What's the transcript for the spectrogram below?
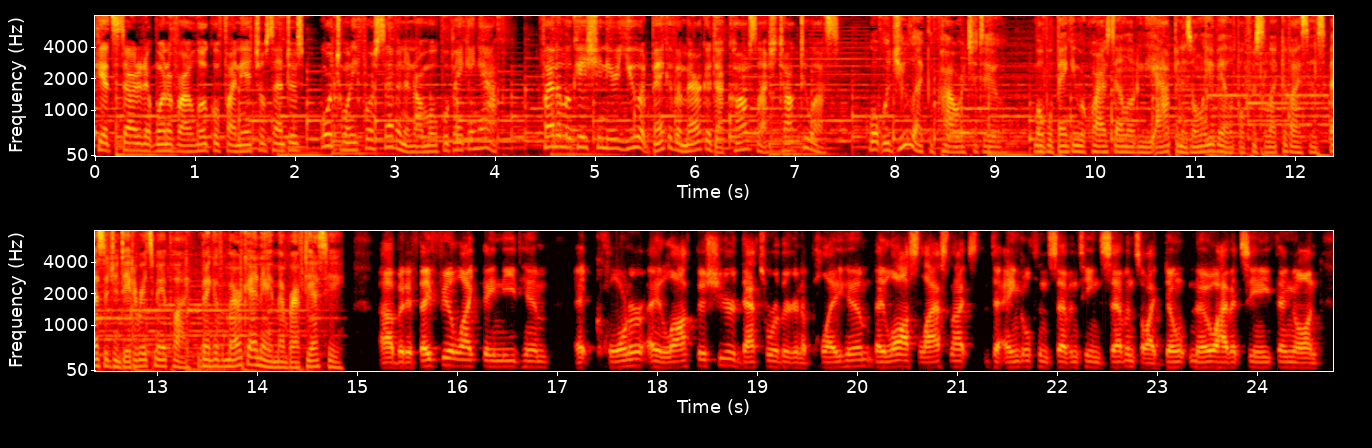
Get started at one of our local financial centers or 24-7 in our mobile banking app. Find a location near you at bankofamerica.com slash talk to us. What would you like the power to do? Mobile banking requires downloading the app and is only available for select devices. Message and data rates may apply. Bank of America and a member FDIC. Uh, but if they feel like they need him at corner a lot this year, that's where they're going to play him. They lost last night to Angleton 17-7, so I don't know. I haven't seen anything on –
